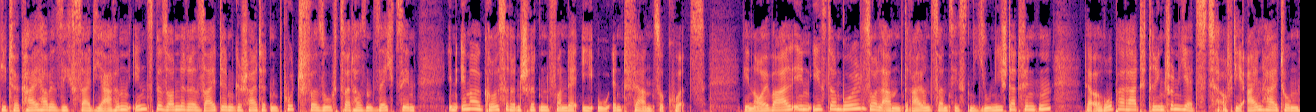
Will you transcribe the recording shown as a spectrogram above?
Die Türkei habe sich seit Jahren, insbesondere seit dem gescheiterten Putschversuch 2016, in immer größeren Schritten von der EU entfernt, so kurz. Die Neuwahl in Istanbul soll am 23. Juni stattfinden. Der Europarat dringt schon jetzt auf die Einhaltung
